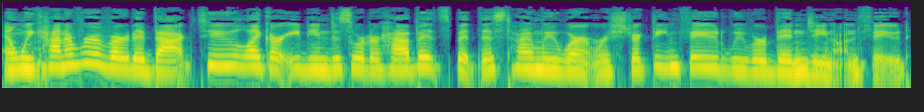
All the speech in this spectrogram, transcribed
and we kind of reverted back to like our eating disorder habits but this time we weren't restricting food we were binging on food.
